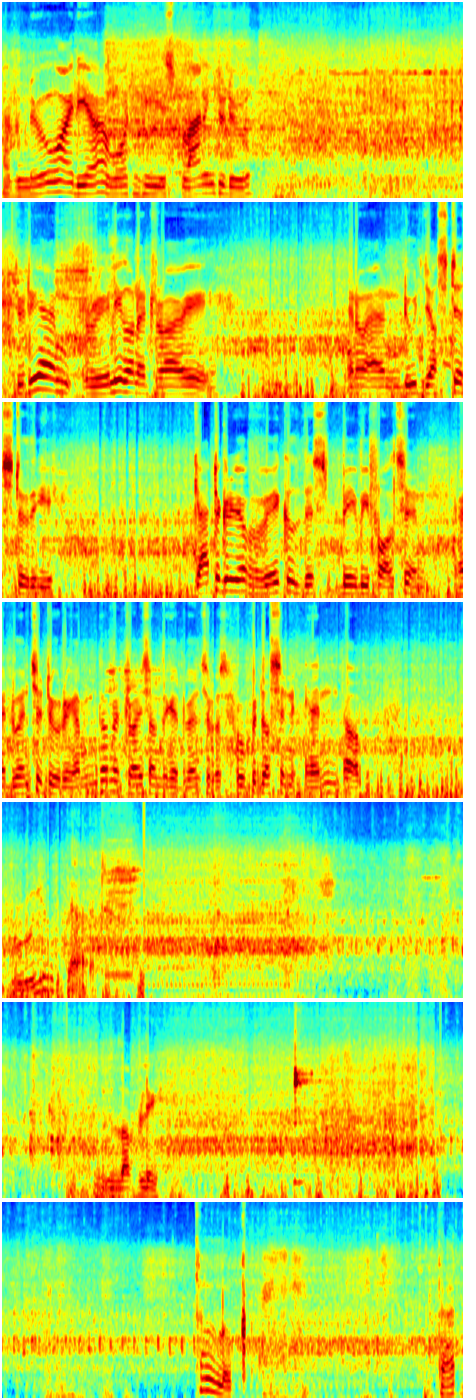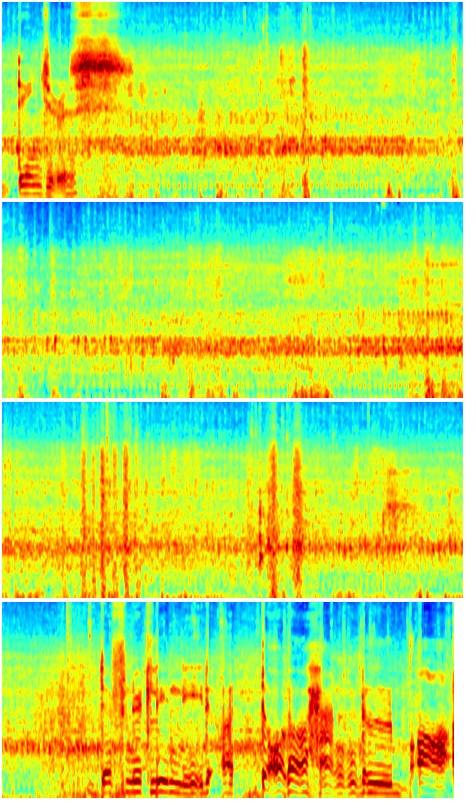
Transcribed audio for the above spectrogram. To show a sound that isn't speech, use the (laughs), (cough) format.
have no idea what he is planning to do today i'm really gonna try you know and do justice to the category of vehicle this baby falls in adventure touring. I'm gonna try something adventurous. Hope it doesn't end up real bad. Lovely. Look. That dangerous. Definitely need a taller handlebar.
